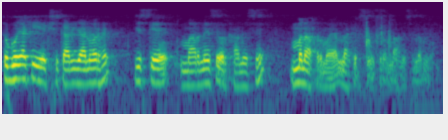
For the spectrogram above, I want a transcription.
تو گویا کہ ایک شکاری جانور ہے جس کے مارنے سے اور کھانے سے منع فرمایا اللہ کے رسول صلی اللہ علیہ وسلم نے۔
